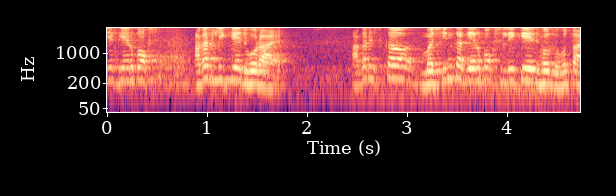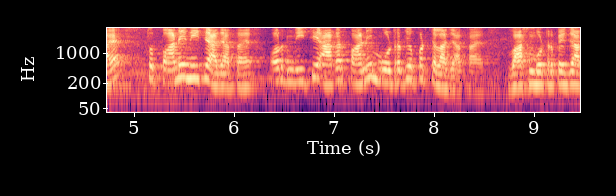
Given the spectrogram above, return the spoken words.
ये गेयर बॉक्स अगर लीकेज हो रहा है अगर इसका मशीन का गेयर बॉक्स लीकेज हो, होता है तो पानी नीचे आ जाता है और नीचे आकर पानी मोटर के ऊपर चला जाता है। वाश मोटर पे जा,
